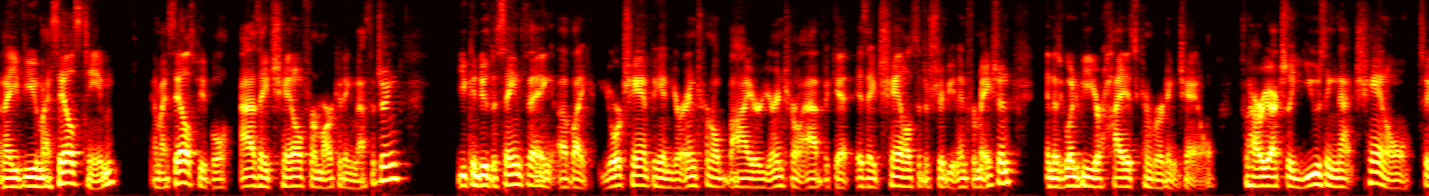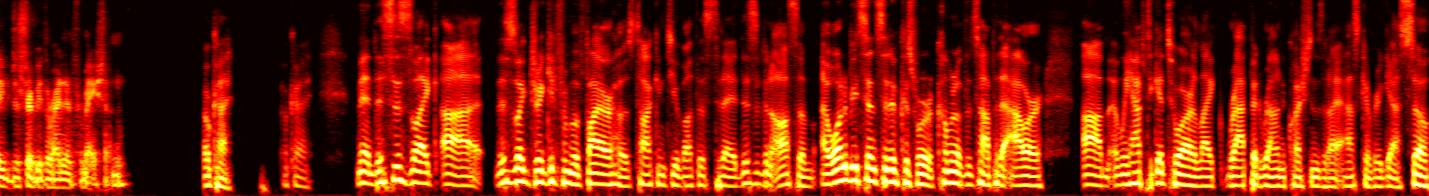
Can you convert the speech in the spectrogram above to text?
And I view my sales team and my salespeople as a channel for marketing messaging you can do the same thing of like your champion, your internal buyer, your internal advocate is a channel to distribute information and is going to be your highest converting channel. So, how are you actually using that channel to distribute the right information? Okay. Okay. Man, this is like uh this is like drinking from a fire hose talking to you about this today. This has been awesome. I want to be sensitive because we're coming up the top of the hour. Um, and we have to get to our like rapid round questions that I ask every guest. So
